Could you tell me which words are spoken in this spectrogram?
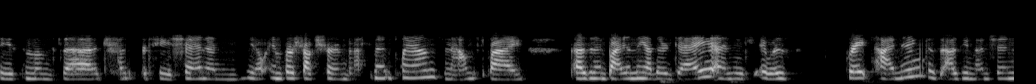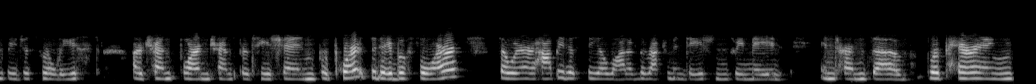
see some of the transportation and you know infrastructure investment plans announced by President Biden the other day, and it was great timing because, as you mentioned, we just released our Transform Transportation report the day before. So we are happy to see a lot of the recommendations we made in terms of repairing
